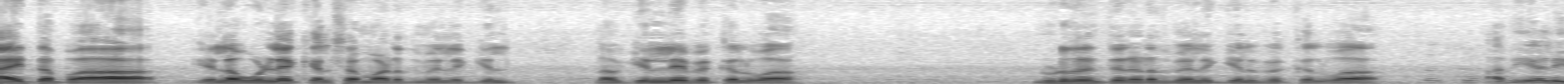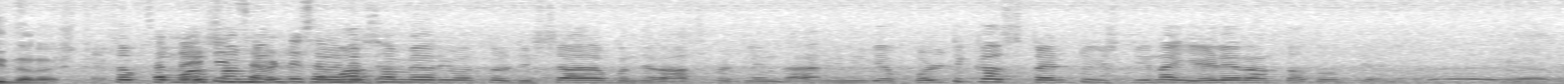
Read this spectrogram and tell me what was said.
ಆಯ್ತಪ್ಪ ಎಲ್ಲ ಒಳ್ಳೆ ಕೆಲಸ ಮಾಡಿದ್ಮೇಲೆ ಗೆಲ್ ನಾವು ಗೆಲ್ಲೇಬೇಕಲ್ವಾ? ನುಡಿದಂತೆ ನಡೆದ ಮೇಲೆ ಗೆಲ್ಬೇಕಲ್ವಾ? ಅದು ಹೇಳಿದ್ದಾರೆ ಅಷ್ಟೇ. ಸರ್, ಸರ್, ಕುಮಾರಸ್ವಾಮಿ 1977 ಕುಮಾರಸ್ವಾಮಿ ಇವತ್ತು ಡಿಸ್ಚಾರ್ಜ್ ಬಂದಿರೋ ಹಾಸ್ಪಿಟ್ಲಿಂದ ನಿಮಗೆ ಪೊಲಿಟಿಕಲ್ ಸ್ಟಂಟ್ ಇಷ್ಟು ದಿನ ಹೇಳಿರೋಂಥದ್ದು ಅಂತ ಹೇಳಿ. ಯಾರು?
